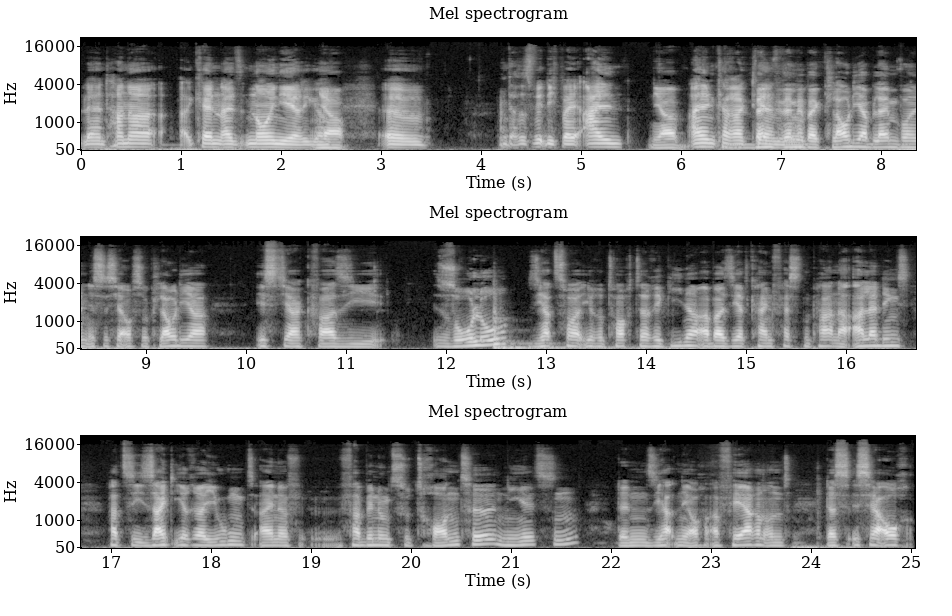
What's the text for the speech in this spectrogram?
lernt Hannah kennen als Neunjähriger. ja, Äh, das ist wirklich bei allen, ja. allen Charakteren. Wenn, wenn wir bei Claudia bleiben wollen, ist es ja auch so, Claudia ist ja quasi solo. Sie hat zwar ihre Tochter Regina, aber sie hat keinen festen Partner. Allerdings hat sie seit ihrer Jugend eine Verbindung zu Tronte Nielsen, denn sie hatten ja auch Affären und das ist ja auch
